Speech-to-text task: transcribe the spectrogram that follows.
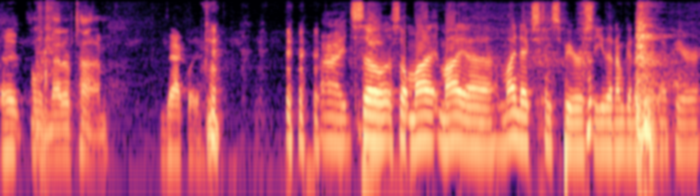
and it, It's only a matter of time. exactly. All right, so so my my uh my next conspiracy that I'm gonna bring up here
